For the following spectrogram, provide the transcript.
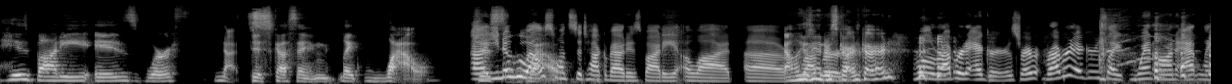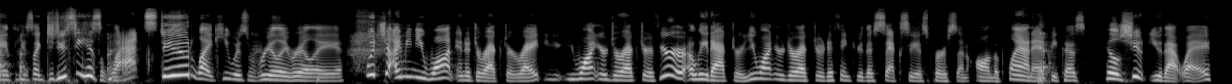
his body is worth nuts discussing. Like, wow. Uh, you know who wow. else wants to talk about his body a lot? Uh, Alexander Robert, Skarsgård. well, Robert Eggers. Robert Eggers like went on at length. He's like, "Did you see his lats, dude? Like he was really, really." Which I mean, you want in a director, right? You, you want your director. If you're a lead actor, you want your director to think you're the sexiest person on the planet yeah. because he'll shoot you that way.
